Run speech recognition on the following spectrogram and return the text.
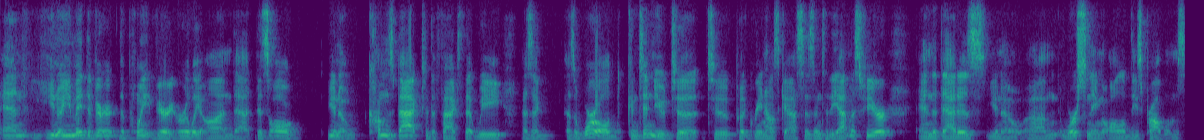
And you know, you made the very the point very early on that this all you know comes back to the fact that we as a as a world continue to to put greenhouse gases into the atmosphere, and that that is you know um, worsening all of these problems.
